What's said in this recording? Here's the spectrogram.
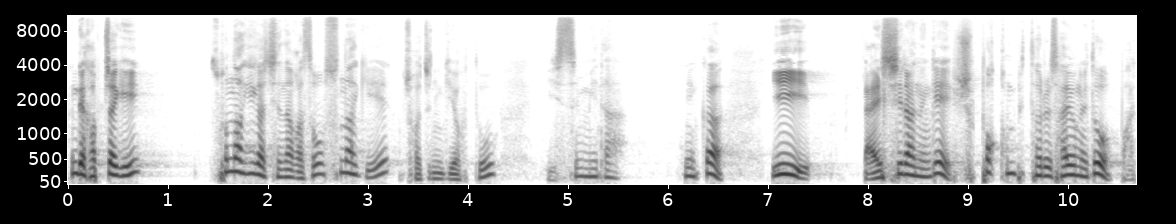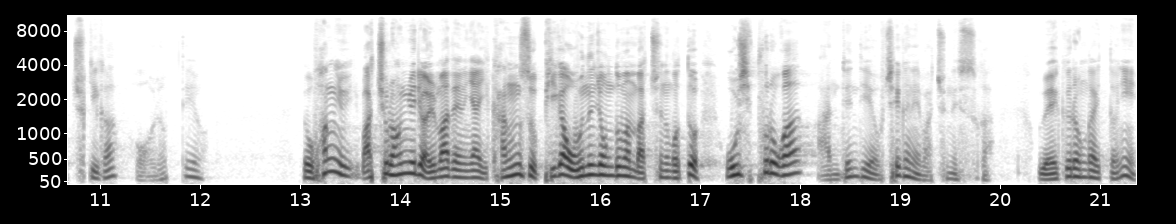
근데 갑자기 소나기가 지나가서 소나기에 젖은 기억도 있습니다. 그러니까 이 날씨라는 게 슈퍼컴퓨터를 사용해도 맞추기가 어렵대요. 요 확률 맞출 확률이 얼마 되느냐? 이 강수 비가 오는 정도만 맞추는 것도 50%가 안 된대요. 최근에 맞춘 횟수가. 왜 그런가 했더니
